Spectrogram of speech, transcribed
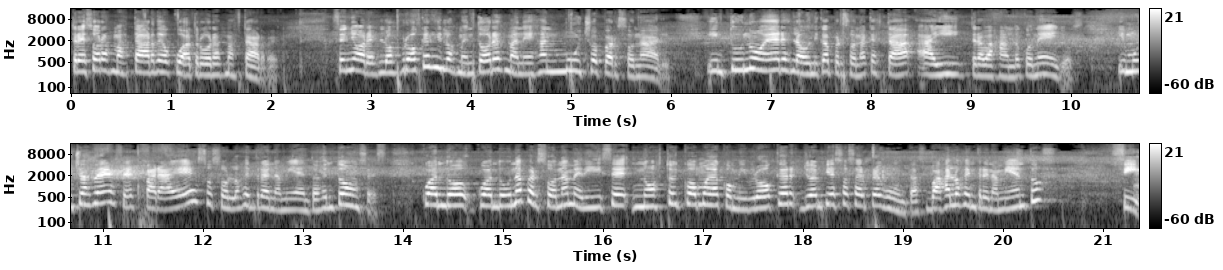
tres horas más tarde o cuatro horas más tarde. Señores, los brokers y los mentores manejan mucho personal y tú no eres la única persona que está ahí trabajando con ellos. Y muchas veces para eso son los entrenamientos. Entonces, cuando, cuando una persona me dice, no estoy cómoda con mi broker, yo empiezo a hacer preguntas. ¿Vas a los entrenamientos? Sí,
